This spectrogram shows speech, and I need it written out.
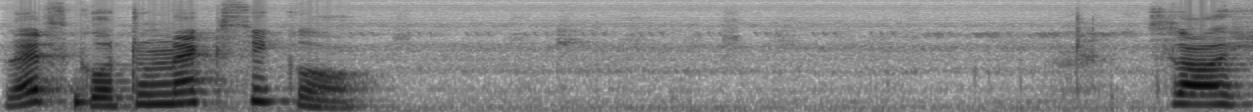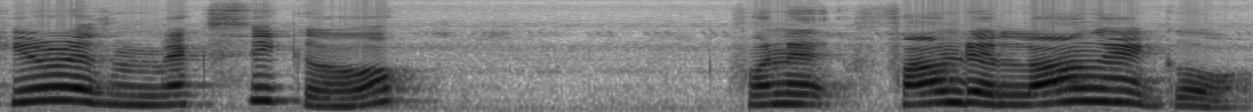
Let's go to Mexico. So here is Mexico, found a, found a long ago.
